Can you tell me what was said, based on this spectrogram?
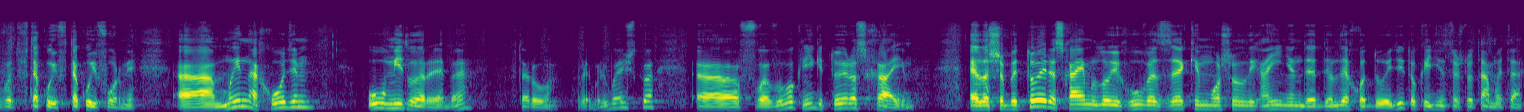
вот в такой, в такой форме. А, мы находим у Митла Рэба, второго Рэба Любавического, э, в его книге Тойрас Хаим – Эла шабетойрес хайм лой гува зеким мошел лигаинен де лехо дойди. Только единственное, что там это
